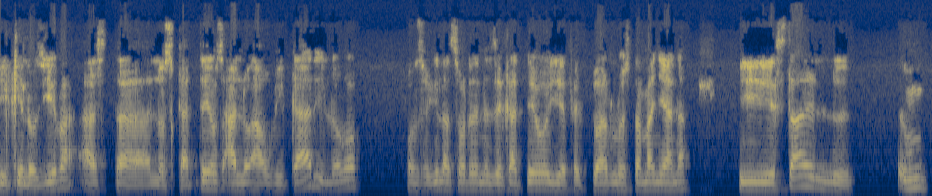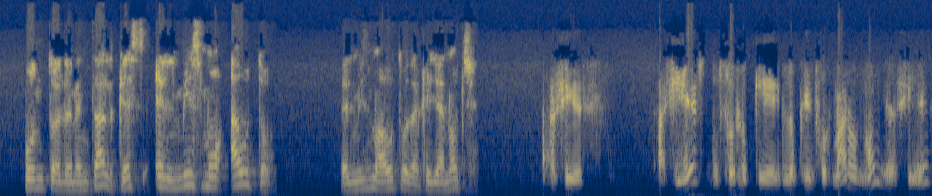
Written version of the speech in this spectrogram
y que los lleva hasta los cateos a, a ubicar y luego conseguir las órdenes de cateo y efectuarlo esta mañana. Y está el, un punto elemental que es el mismo auto el mismo auto de aquella noche. Así es, así es, pues fue lo que lo que informaron, ¿no? Y así es.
